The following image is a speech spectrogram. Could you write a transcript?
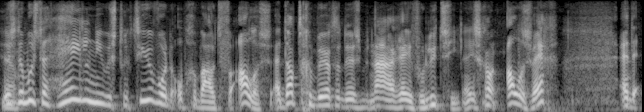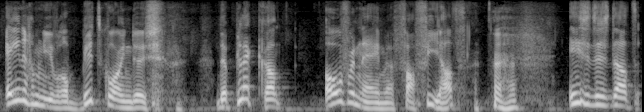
Dus Ja. er moest een hele nieuwe structuur worden opgebouwd voor alles. En dat gebeurde dus na een revolutie. Dan is gewoon alles weg. En de enige manier waarop bitcoin dus de plek kan overnemen van fiat... Uh -huh. is dus dat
